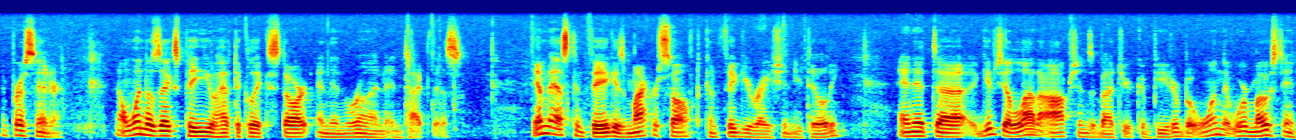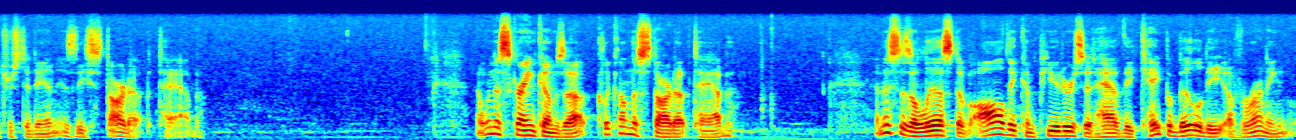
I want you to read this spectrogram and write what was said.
and press Enter. Now Windows XP you'll have to click Start and then Run and type this. Msconfig is Microsoft configuration utility and it uh, gives you a lot of options about your computer but one that we're most interested in is the Startup tab. Now when the screen comes up, click on the Startup tab and this is a list of all the computers that have the capability of running,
